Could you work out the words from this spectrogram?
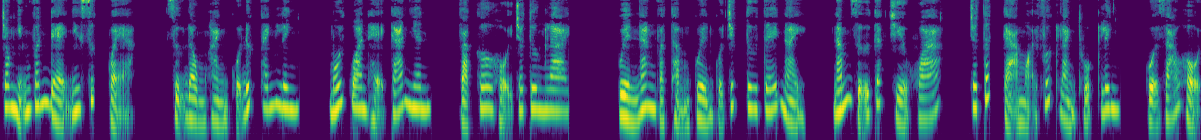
trong những vấn đề như sức khỏe, sự đồng hành của Đức Thánh Linh, mối quan hệ cá nhân và cơ hội cho tương lai. Quyền năng và thẩm quyền của chức tư tế này nắm giữ các chìa khóa cho tất cả mọi phước lành thuộc linh của giáo hội.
